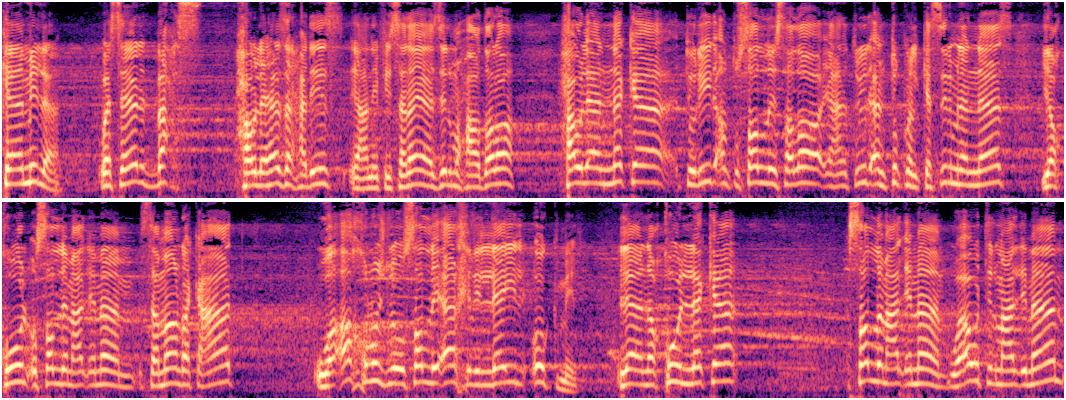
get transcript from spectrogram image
كاملة. وسيرد بحث حول هذا الحديث يعني في ثنايا هذه المحاضرة حول أنك تريد أن تصلي صلاة يعني تريد أن تكمل كثير من الناس يقول أصلي مع الإمام ثمان ركعات وأخرج لأصلي آخر الليل أكمل. لا نقول لك صل مع الإمام وأوتر مع الإمام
